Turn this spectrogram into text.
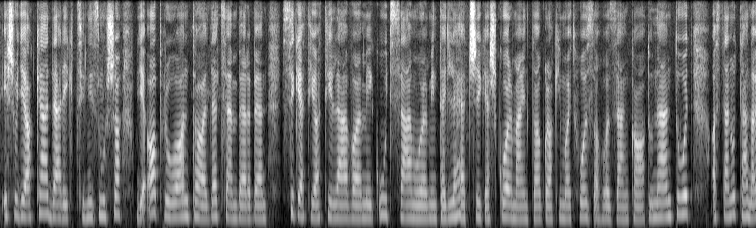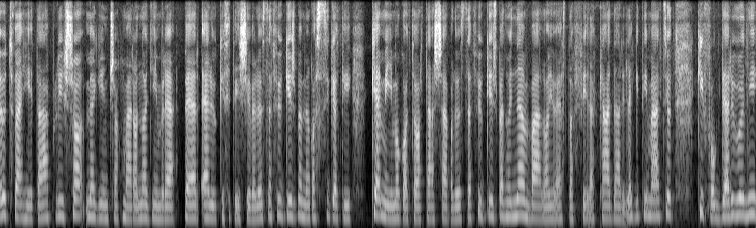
és ugye a Kádárik cinizmusa, ugye apró Antal decemberben Szigeti Attilával még úgy számol, mint egy lehetséges kormánytag, aki majd hozza hozzánk a Dunántúlt, aztán utána 57 áprilisa megint csak már a Nagy Imre per előkészítésével összefüggésben, meg a Szigeti kemény személyi magatartásával összefüggésben, hogy nem vállalja ezt a féle kádári legitimációt, ki fog derülni,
